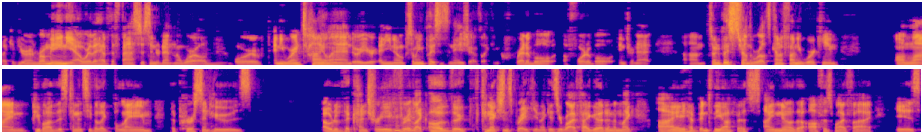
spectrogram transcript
like if you're in Romania where they have the fastest internet in the world Mhm. or anywhere in Thailand or you're and you know so many places in Asia have like incredible affordable internet um, so many places around the world it's kind of funny working online people have this tendency to like blame the person who's out of the country for like oh the connection's breaking like is your wi-fi good and i'm like i have been to the office i know the office wi-fi is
